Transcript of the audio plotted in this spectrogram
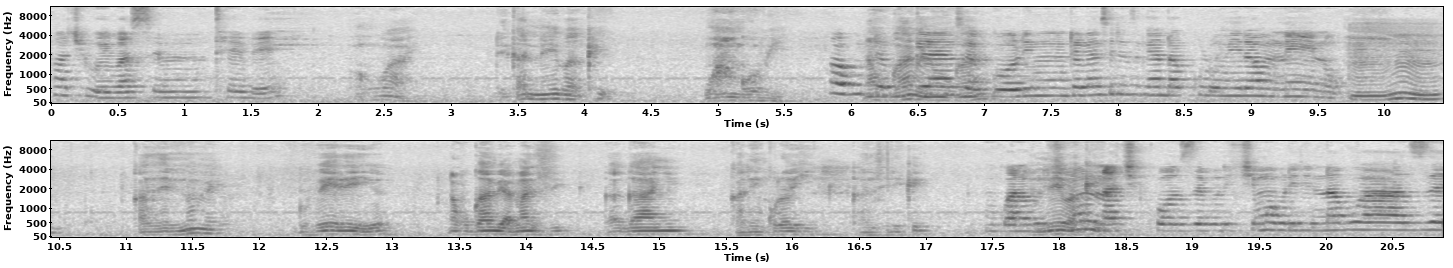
lwaki weebase mu ntebe owaayi leka neebake wangobi. Obudde bugenze nagwana. gwe oli mu ntebe ensiri zigenda kukulumira muneeno Mhm. kazi ennume gubeera eyo nakugambye amazzi gaganye kale nkulayi kanzirike. Mukwano buli kimu nakikoze buli kimu obuliri nabwaze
